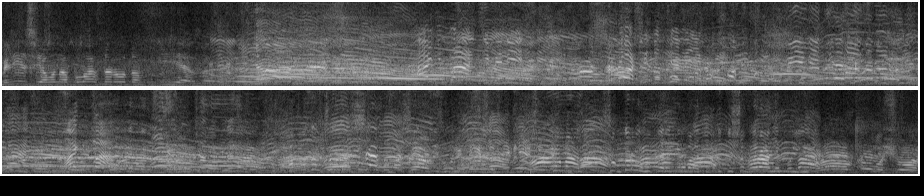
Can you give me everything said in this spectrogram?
міліція вона була з народом і є з народом. Ганьба ці міліції! Гроші на це Ганьба! А позавчора ще Тимошевський. Щоб дорогу тільки щоб гора не поїхала. Справа в тому, що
